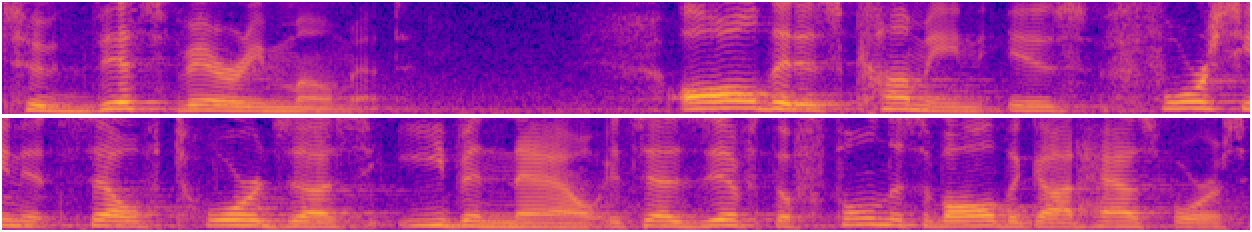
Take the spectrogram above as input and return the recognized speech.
to this very moment. All that is coming is forcing itself towards us even now. It's as if the fullness of all that God has for us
